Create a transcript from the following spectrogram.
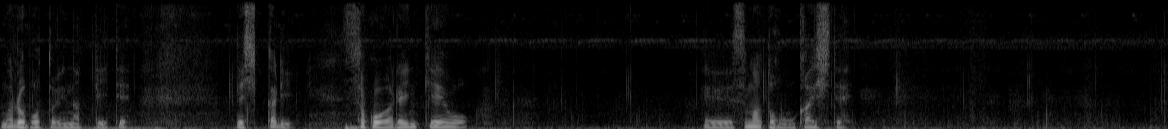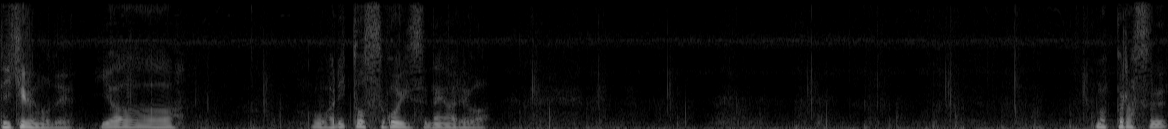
まあ、ロボットになっていてでしっかりそこが連携を、えー、スマートフォンを介してできるのでいやー割とすごいですねあれは。まあ、プラス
